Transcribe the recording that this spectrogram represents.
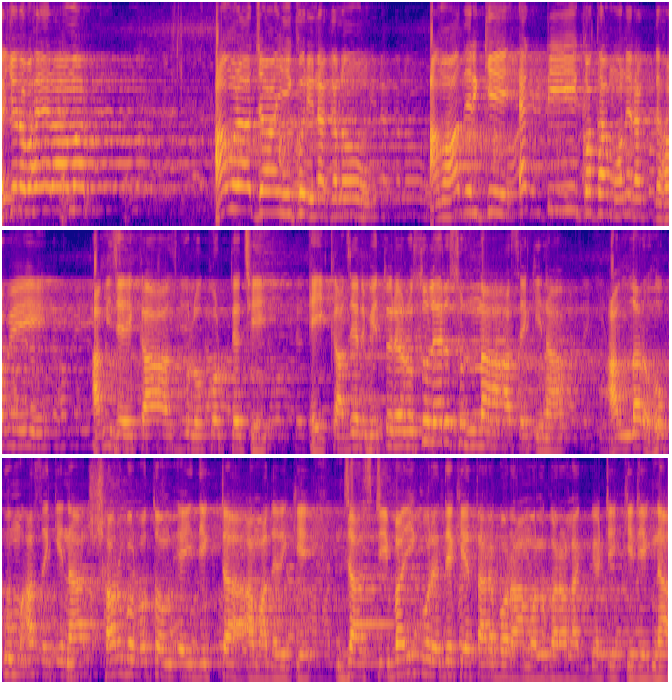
এই জন্য ভাইয়েরা আমার, আমরা যাই করি না কেন? আমাদেরকে একটি কথা মনে রাখতে হবে। আমি যে কাজগুলো করতেছি, এই কাজের ভিতরে রসুলের সুন্না আছে কিনা, আল্লাহর হুকুম আছে কিনা, সর্বপ্রথম এই দিকটা আমাদেরকে জাস্টিফাই করে দেখে তারপর আমল করা লাগবে, ঠিক কি, ঠিক না?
